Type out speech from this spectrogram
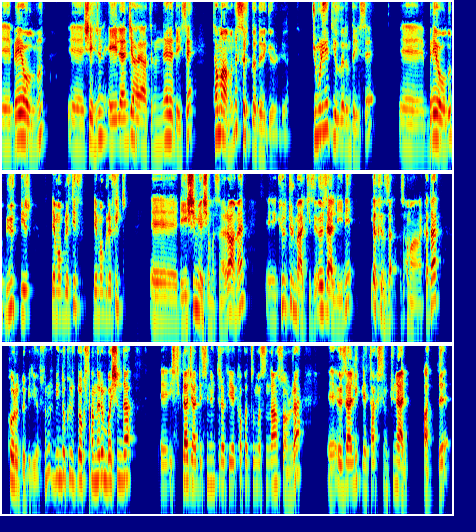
e, Beyoğlu'nun e, şehrin eğlence hayatının neredeyse tamamını sırtladığı görülüyor. Cumhuriyet yıllarında ise e, Beyoğlu büyük bir demografik demografik e, değişim yaşamasına rağmen e, kültür merkezi özelliğini yakın za- zamana kadar korudu biliyorsunuz. 1990'ların başında e, İstiklal Caddesi'nin trafiğe kapatılmasından sonra e, özellikle Taksim Tünel hattı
